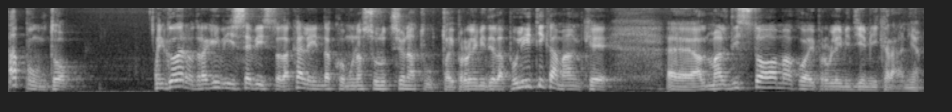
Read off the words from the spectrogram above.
Appunto, il governo Draghi bis è visto da Calenda come una soluzione a tutto, ai problemi della politica, ma anche eh, al mal di stomaco, ai problemi di emicrania.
